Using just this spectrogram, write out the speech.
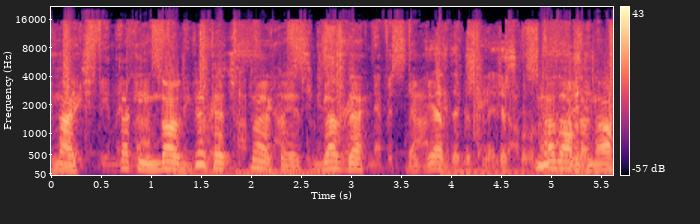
Znajdź taki no gwiazdeczki, no jak to jest, gwiazdę, Na gwiazdę by no dobra, no.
